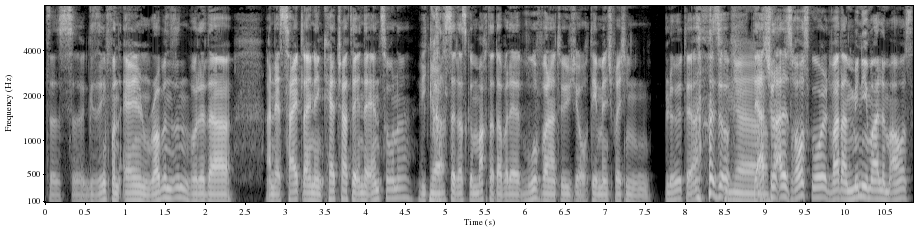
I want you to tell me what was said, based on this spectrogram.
das äh, gesehen von Allen Robinson, wo der da an der Sideline den Catch hatte in der Endzone? Wie krass ja. er das gemacht hat, aber der Wurf war natürlich auch dementsprechend blöd, ja. Also, ja. der hat schon alles rausgeholt, war dann minimal im Aus,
